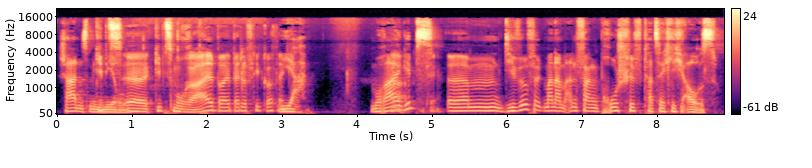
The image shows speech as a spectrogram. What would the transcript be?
Schadensminimierung. Gibt's, äh, gibt's Moral bei Battlefleet Gothic? Ja, Moral ah, gibt's. Okay. Ähm, die würfelt man am Anfang pro Schiff tatsächlich aus.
